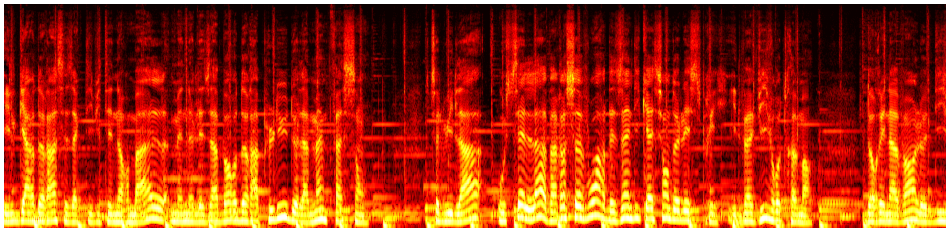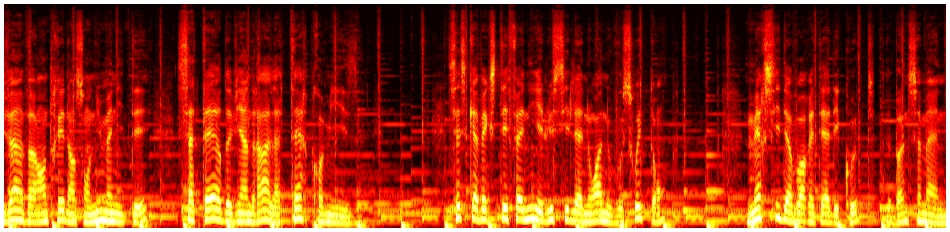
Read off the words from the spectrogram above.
Il gardera ses activités normales, mais ne les abordera plus de la même façon. Celui-là ou celle-là va recevoir des indications de l'esprit, il va vivre autrement. Dorénavant, le divin va entrer dans son humanité, sa terre deviendra la terre promise. C'est ce qu'avec Stéphanie et Lucie Lannoy nous vous souhaitons. Merci d'avoir été à l'écoute. De bonne semaine.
